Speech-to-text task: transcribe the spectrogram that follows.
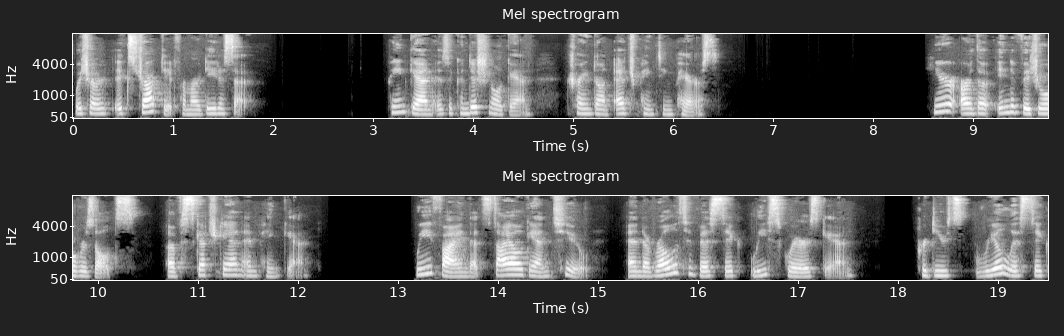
which are extracted from our dataset. PaintGAN is a conditional GAN trained on edge painting pairs. Here are the individual results of SketchGAN and PaintGAN. We find that StyleGAN 2 and a relativistic least squares GAN produce realistic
